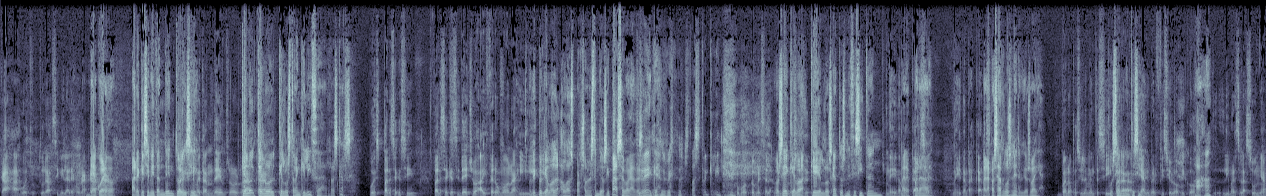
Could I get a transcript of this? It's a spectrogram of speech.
cajas o estructuras similares a una caja. De acuerdo. Para que se metan dentro Para y que sí. se metan dentro. Que, lo- que lo- que los tranquiliza rascarse. Pues parece que sí. Parece que sí. De hecho, hay feromonas y, Ho dic perquè a la- a les persones també els hi passa a vegades, eh? que estàs tranquil. como comerse las O sea que, lo- que los gatos necesitan necesitan para, para, necesitan rascarse. para pasar los nervios, vaya. Bueno, posiblemente sí. Posiblemente para, sí. A nivel fisiológico. Ajá. Limarse las uñas.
